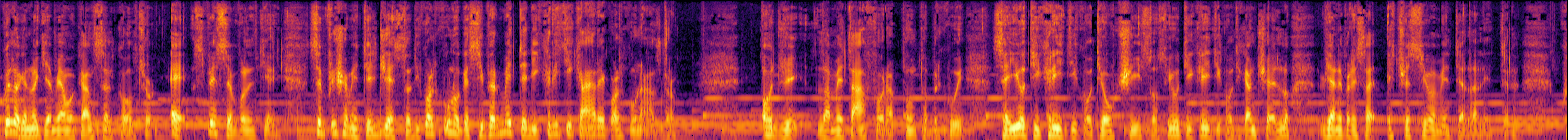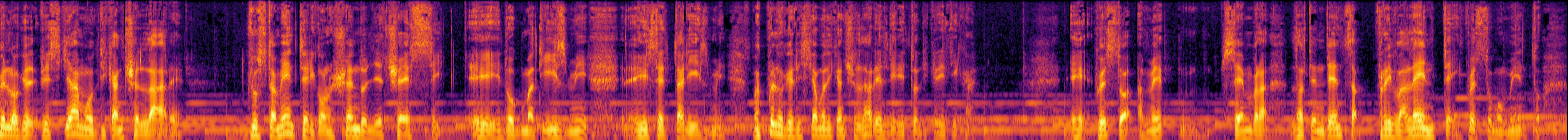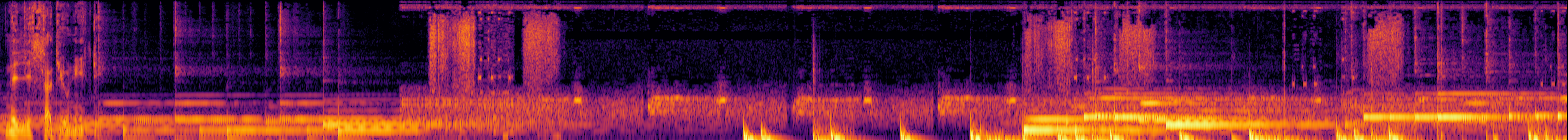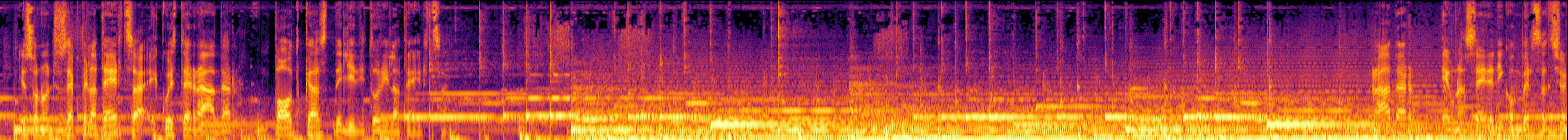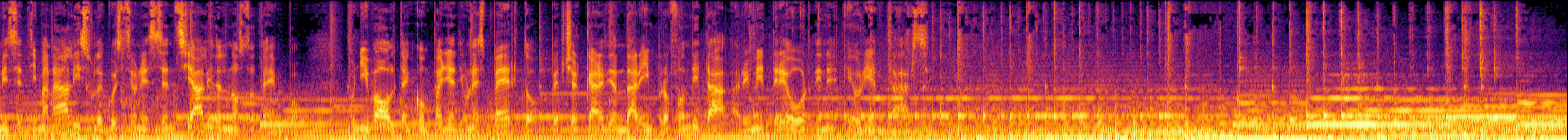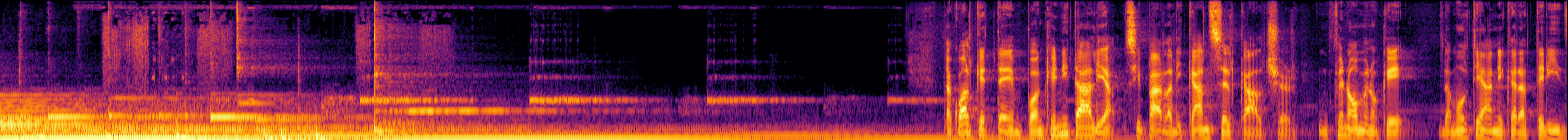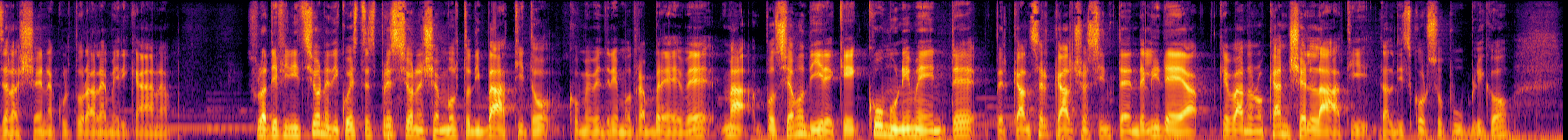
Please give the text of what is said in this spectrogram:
Quello che noi chiamiamo cancel culture è spesso e volentieri semplicemente il gesto di qualcuno che si permette di criticare qualcun altro. Oggi la metafora appunto per cui se io ti critico ti ho ucciso, se io ti critico ti cancello, viene presa eccessivamente alla lettera. Quello che rischiamo di cancellare giustamente riconoscendo gli eccessi e i dogmatismi e i settarismi, ma quello che rischiamo di cancellare è il diritto di critica. E questo a me sembra la tendenza prevalente in questo momento negli Stati Uniti. Io sono Giuseppe La Terza e questo è Radar, un podcast degli editori La Terza. Una serie di conversazioni settimanali sulle questioni essenziali del nostro tempo, ogni volta in compagnia di un esperto per cercare di andare in profondità, rimettere ordine e orientarsi. Da qualche tempo anche in Italia si parla di cancel culture, un fenomeno che da molti anni caratterizza la scena culturale americana. Sulla definizione di questa espressione c'è molto dibattito, come vedremo tra breve, ma possiamo dire che comunemente per cancel culture si intende l'idea che vadano cancellati dal discorso pubblico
